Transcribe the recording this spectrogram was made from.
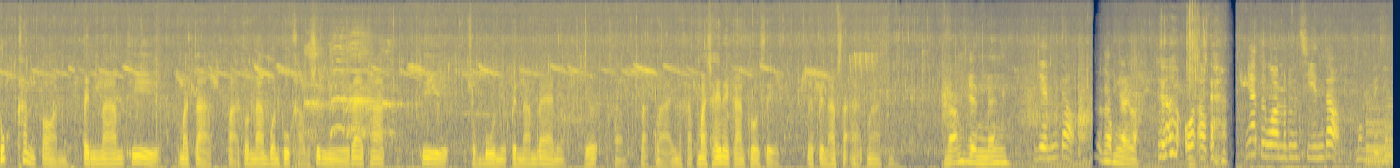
ทุกขั้นตอนเป็นน้ำที่มาจากป่าต้นน้ำบนภูเขาซึ่งมีแร่ธาตุที่สมบูรณ์เนี่ยเป็นน้ำแร่เนี่ยเยอะหลากหลายนะครับ มาใช้ในการโปรเซสเลยเป็นน้ำสะอาดมากเลยน้ำเย็นไหม เย็นเจ้าจะทำไงล่ะเจ้าโอ๊ตเอากะเนี่ยตึงวันมาดูชิ้นเจ้ามันเป็นยัง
